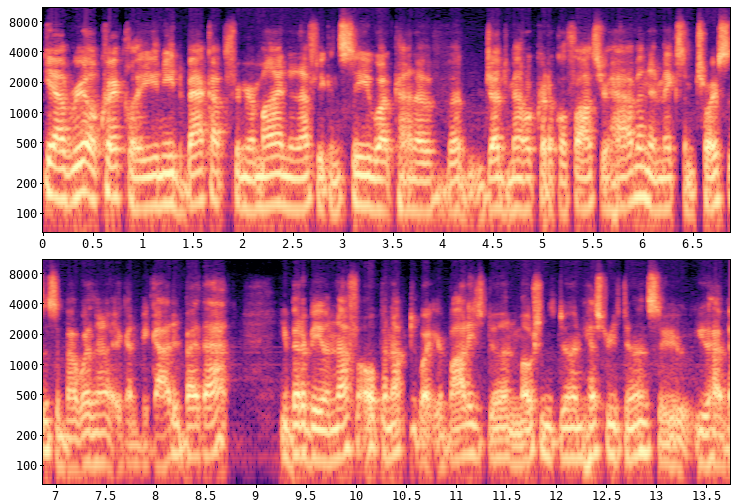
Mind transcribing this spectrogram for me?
Yeah, real quickly, you need to back up from your mind enough you can see what kind of uh, judgmental, critical thoughts you're having and make some choices about whether or not you're going to be guided by that you better be enough open up to what your body's doing, emotions doing, history's doing, so you, you have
